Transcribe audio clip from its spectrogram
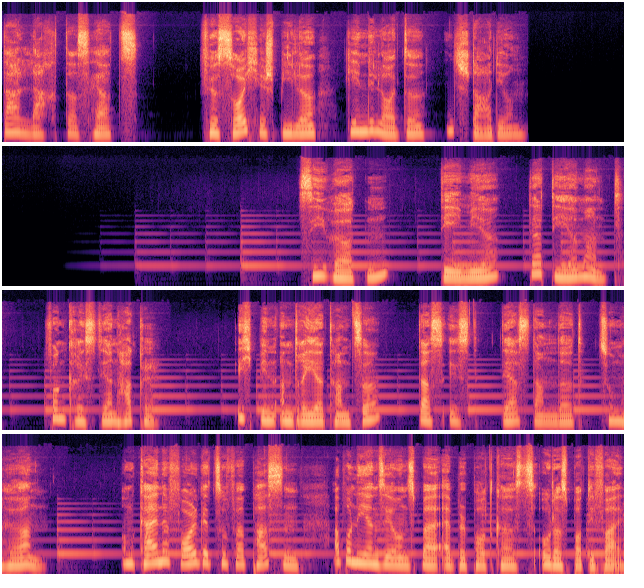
da lacht das Herz. Für solche Spieler gehen die Leute ins Stadion. Sie hörten Demir, der Diamant von Christian Hackel. Ich bin Andrea Tanzer, das ist der Standard zum Hören. Um keine Folge zu verpassen, abonnieren Sie uns bei Apple Podcasts oder Spotify.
